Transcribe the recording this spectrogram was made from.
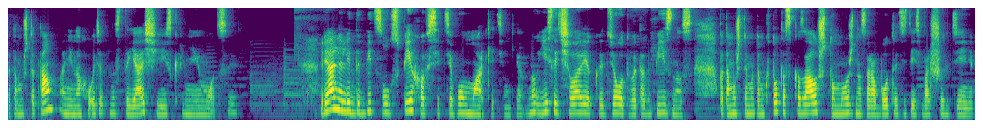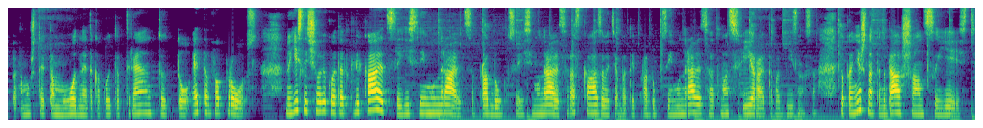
потому что там они находят настоящие искренние эмоции. Реально ли добиться успеха в сетевом маркетинге? Ну, если человек идет в этот бизнес, потому что ему там кто-то сказал, что можно заработать здесь больших денег, потому что это модно, это какой-то тренд, то это вопрос. Но если человеку это откликается, если ему нравится продукция, если ему нравится рассказывать об этой продукции, ему нравится атмосфера этого бизнеса, то, конечно, тогда шансы есть.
